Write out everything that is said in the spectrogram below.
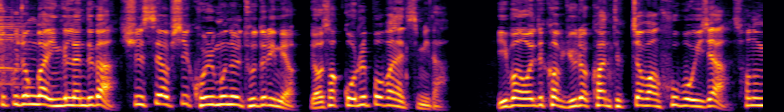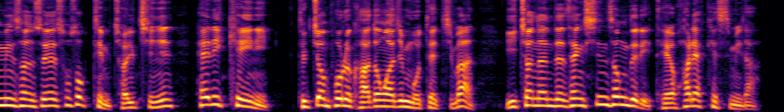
축구종과 잉글랜드가 쉴 새 없이 골문을 두드리며 6골을 뽑아냈습니다. 이번 월드컵 유력한 득점왕 후보이자 손흥민 선수의 소속팀 절친인 해리 케인이 득점포를 가동하진 못했지만 2000년대생 신성들이 대활약했습니다.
